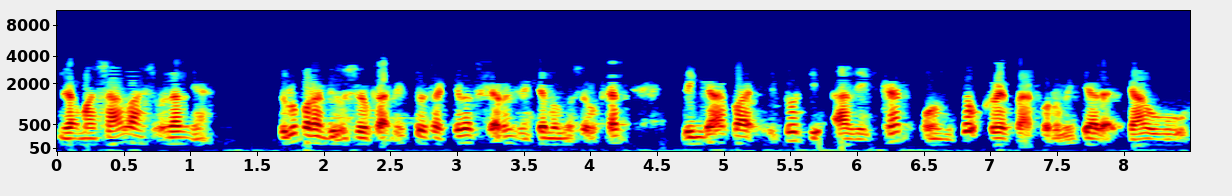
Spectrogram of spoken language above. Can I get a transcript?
nggak masalah sebenarnya. Dulu pernah diusulkan itu, saya kira sekarang bisa mengusulkan sehingga apa itu dialihkan untuk kereta ekonomi jarak jauh.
